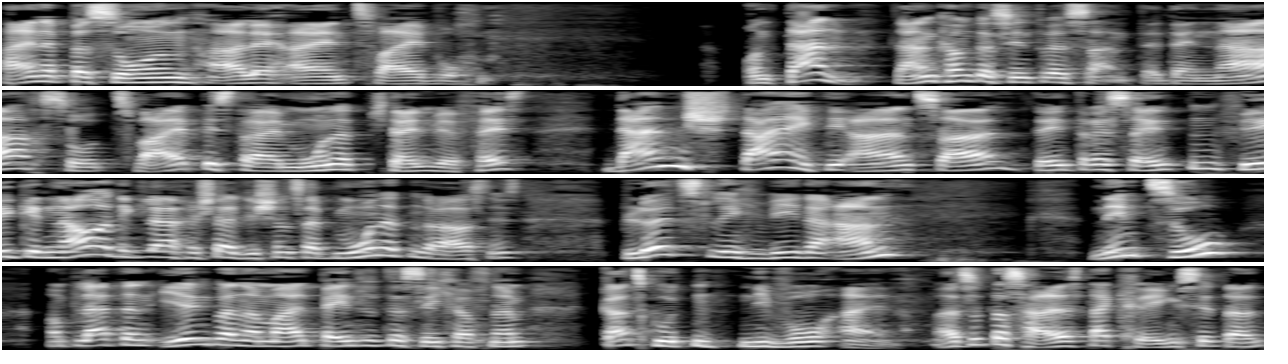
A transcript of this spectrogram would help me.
eine Person alle ein, zwei Wochen. Und dann, dann kommt das Interessante, denn nach so zwei bis drei Monaten stellen wir fest, dann steigt die Anzahl der Interessenten für genau die gleiche Stelle, die schon seit Monaten draußen ist, plötzlich wieder an, nimmt zu und bleibt dann irgendwann einmal, pendelt es sich auf einem ganz guten Niveau ein. Also das heißt, da kriegen Sie dann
